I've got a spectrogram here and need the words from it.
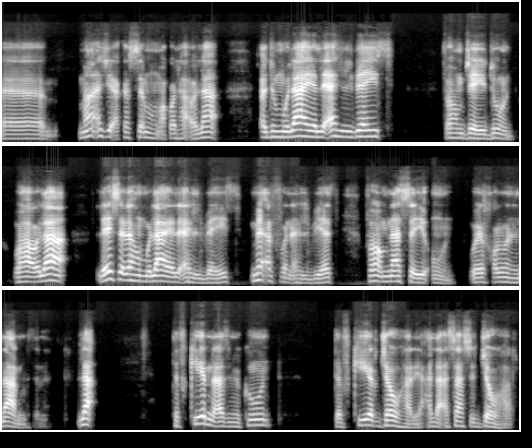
آه، ما أجي أقسمهم أقول هؤلاء عندهم ولاية لأهل البيت فهم جيدون وهؤلاء ليس لهم ولاية لأهل البيت ما يعرفون أهل البيت فهم ناس سيئون ويدخلون النار مثلا. لا تفكيرنا لازم يكون تفكير جوهري على أساس الجوهر.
